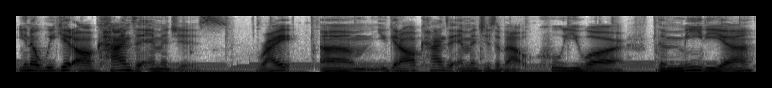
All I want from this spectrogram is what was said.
you know, we get all kinds of images, right? Um, you get all kinds of images about who you are. The media,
